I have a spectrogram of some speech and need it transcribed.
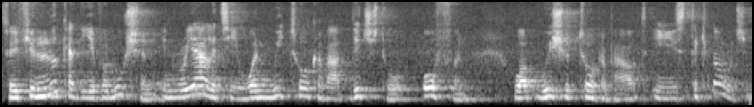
So if you look at the evolution, in reality, when we talk about digital, often what we should talk about is technology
